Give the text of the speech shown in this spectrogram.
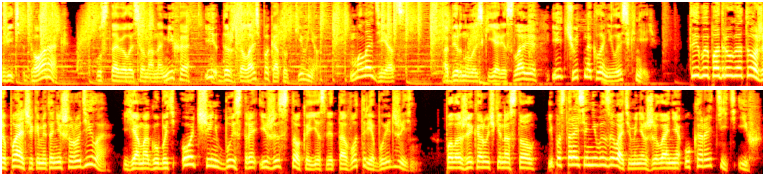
Ведь дорог?» Уставилась она на Миха и дождалась, пока тот кивнет. «Молодец!» Обернулась к Яриславе и чуть наклонилась к ней. «Ты бы, подруга, тоже пальчиками-то не шурудила? Я могу быть очень быстро и жестоко, если того требует жизнь. Положи-ка ручки на стол и постарайся не вызывать у меня желания укоротить их».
